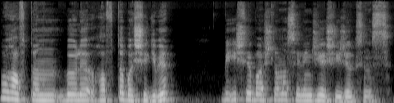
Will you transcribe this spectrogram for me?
Bu haftanın böyle hafta başı gibi bir işe başlama sevinci yaşayacaksınız.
